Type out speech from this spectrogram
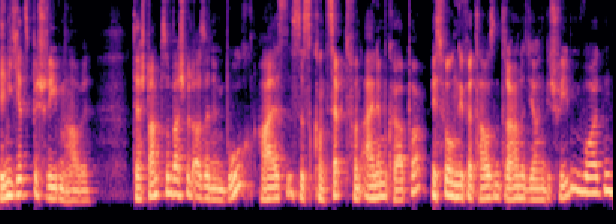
den ich jetzt beschrieben habe, der stammt zum Beispiel aus einem Buch, heißt es das Konzept von einem Körper, ist vor ungefähr 1300 Jahren geschrieben worden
